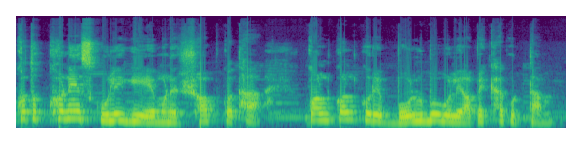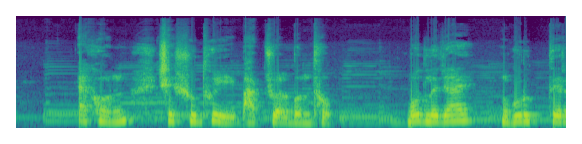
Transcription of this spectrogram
কতক্ষণে স্কুলে গিয়ে মনের সব কথা কলকল করে বলব বলে অপেক্ষা করতাম। এখন সে শুধুই ভার্চুয়াল বন্ধু। বদলে যায় গুরুত্বের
